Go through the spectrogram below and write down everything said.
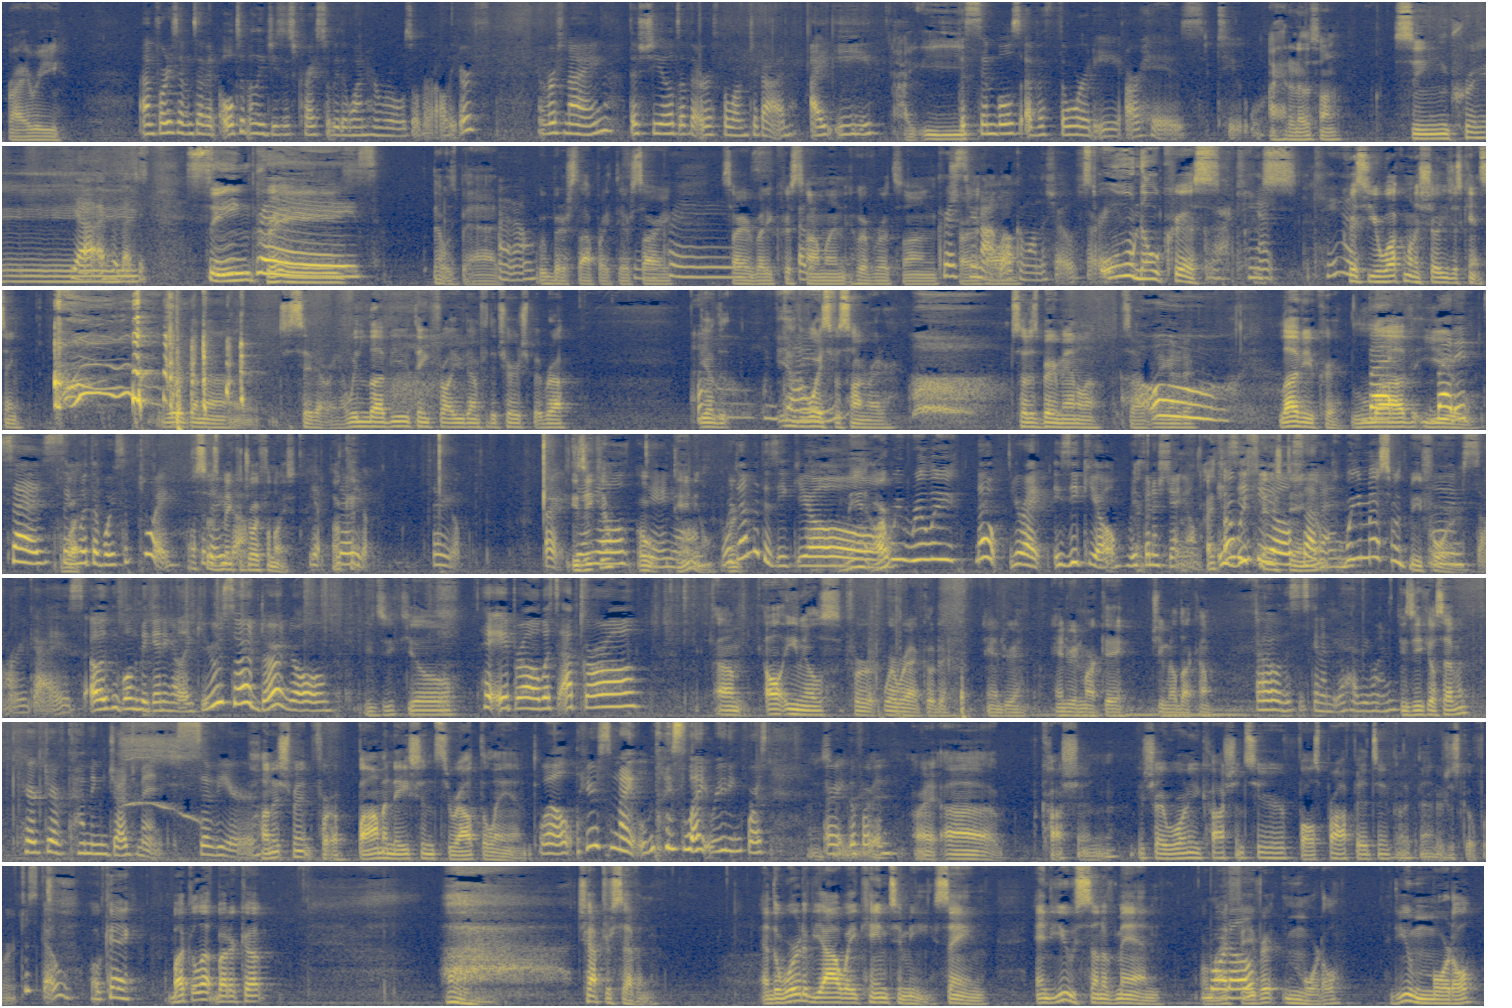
Ryrie. Um, 47 7. Ultimately, Jesus Christ will be the one who rules over all the earth. And verse 9. The shields of the earth belong to God, i.e., I.E. the symbols of authority are his too. I had another song. Sing praise. Yeah, I heard that too. Sing, praise. That was bad. I know. We better stop right there. Sing Sorry. praise. Sorry, everybody. Chris Okay. Tomlin, whoever wrote the song. Chris, Charlotte you're not Hall. welcome on the show. Sorry. Oh no, Chris. Ugh, I can't. Chris, I can't. Chris, you're welcome on the show. You just can't sing. We're gonna just say that right now. We love you. Thank you for all you've done for the church, but bro, you have the Oh, you have the voice of a songwriter. so does Barry Manilow. So what are you gonna do? Oh. Love you, Chris. Love you. But it says sing What? with a voice of joy. also So says make a joyful noise. Yep. Okay. There you go. There you go. All right. Ezekiel? Daniel. Oh, Daniel. Daniel. We're We're- done with Ezekiel. Man, are we really? No, you're right. Ezekiel. We finished Daniel. I thought we finished Ezekiel Daniel. seven. What are you messing with me for? I'm sorry, guys. Oh, the people in the beginning are like, "You said Daniel." Ezekiel. Hey, April, what's up, girl? Um, all emails for where we're at go to Andrea. Andrea and Mark A. Gmail.com. Oh, this is gonna be a heavy one. Ezekiel 7. Character of coming judgment, severe. Punishment for abominations throughout the land. Well, here's some nice, nice light reading for us. All right, go for it. babe. All right. Uh, caution. Should I warn any cautions here? False prophets, anything like that? Or just go for it? Just go. Okay. Buckle up, Buttercup. Chapter 7. And the word of Yahweh came to me, saying, And you, son of man, or Mortal. my favorite, mortal, and you, mortal,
